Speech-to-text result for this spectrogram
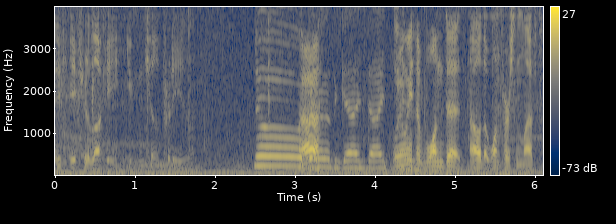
If, if you're lucky, can kill it pretty easily. No, Ah. the guy died We only have one dead. Oh, the one person left.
